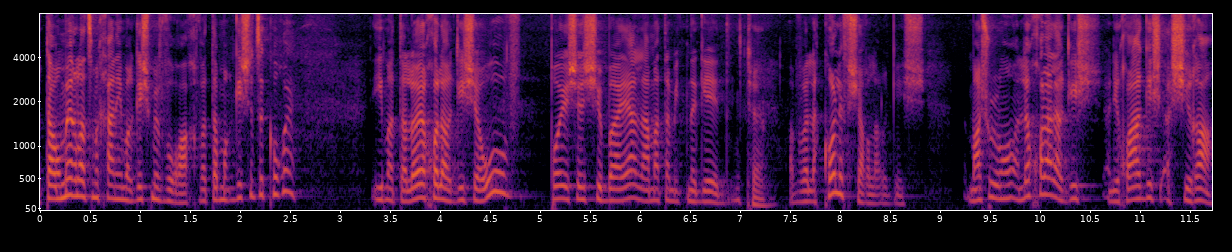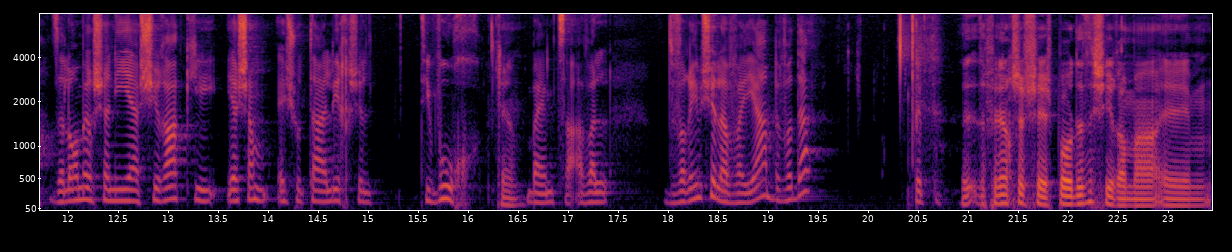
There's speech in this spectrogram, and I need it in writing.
אתה אומר לעצמך, אני מרגיש מבורך, ואתה מרגיש את זה קורה. אם אתה לא יכול להרגיש אהוב, פה יש איזושהי בעיה, למה אתה מתנגד? כן. אבל הכל אפשר להרגיש. משהו, אני לא יכולה להרגיש, אני יכולה להרגיש עשירה. זה לא אומר שאני אהיה עשירה, כי יש שם איזשהו תהליך של תיווך כן. באמצע. אבל דברים של הוויה, בוודאי. אפילו אני חושב שיש פה עוד איזושהי רמה, אמ,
